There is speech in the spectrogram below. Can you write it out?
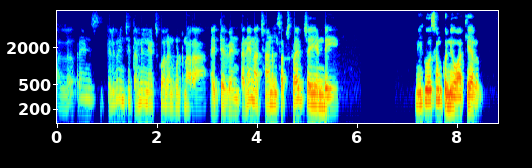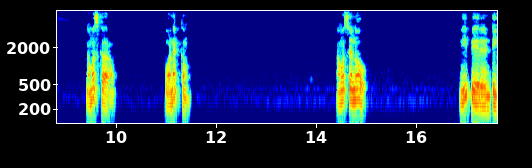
హలో ఫ్రెండ్స్ తెలుగు నుంచి తమిళ్ నేర్చుకోవాలనుకుంటున్నారా అయితే వెంటనే నా ఛానల్ సబ్స్క్రైబ్ చేయండి మీకోసం కొన్ని వాక్యాలు నమస్కారం వణక్కం నమస్తేనో మీ పేరేంటి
